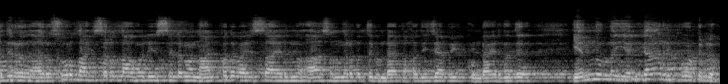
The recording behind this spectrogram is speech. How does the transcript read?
അത് അള്ളാഹി സ്വല്ലല്ലാഹു അലൈഹി സ്വലമ നാൽപ്പത് വയസ്സായിരുന്നു ആ സന്ദർഭത്തിൽ ഉണ്ടായിരുന്ന ഖദീജ ബീക്ക് ഉണ്ടായിരുന്നത് എന്നുള്ള എല്ലാ റിപ്പോർട്ടിലും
